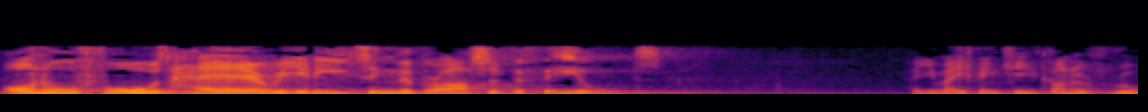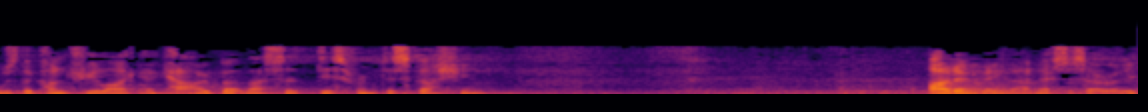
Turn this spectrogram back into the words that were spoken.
on all fours, hairy and eating the grass of the fields. And you may think he kind of rules the country like a cow, but that's a different discussion. I don't think that necessarily.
